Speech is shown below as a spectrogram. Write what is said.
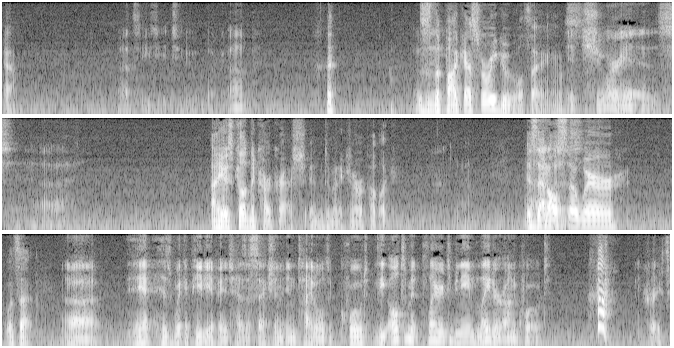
Yeah. That's easy to look up. This is the podcast where we Google things. It sure is. Uh, Uh, he was killed in a car crash in Dominican Republic. Is I that also where? What's that? Uh, his Wikipedia page has a section entitled "quote The ultimate player to be named later." Unquote. Ha! Great.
